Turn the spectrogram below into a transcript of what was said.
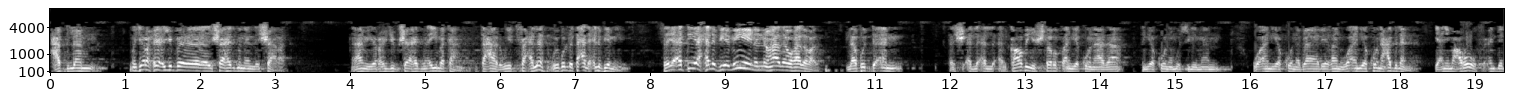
عدلا مش راح يجيب شاهد من الشارع نعم يروح يجيب شاهد من أي مكان تعال ويدفع له ويقول له تعال احلف يمين سيأتي يحلف يمين أنه هذا وهذا وهذا لابد أن القاضي يشترط أن يكون هذا أن يكون مسلما وأن يكون بالغا وأن يكون عدلا. يعني معروف عند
